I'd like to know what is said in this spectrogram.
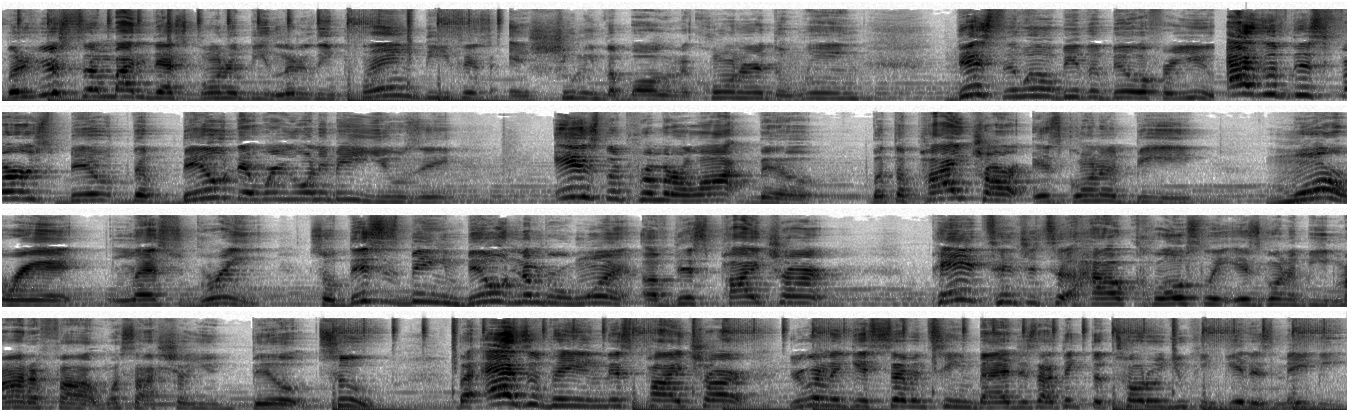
but if you're somebody that's going to be literally playing defense and shooting the ball in the corner, the wing, this will be the build for you. As of this first build, the build that we're going to be using is the perimeter lock build, but the pie chart is going to be more red, less green. So this is being build number one of this pie chart. Pay attention to how closely it's going to be modified once I show you build two. But as of hitting this pie chart, you're gonna get 17 badges. I think the total you can get is maybe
